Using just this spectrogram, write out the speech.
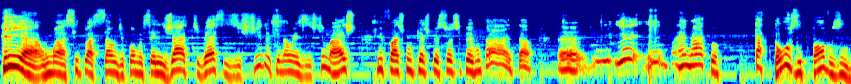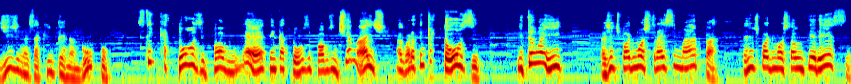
cria uma situação de como se ele já tivesse existido e que não existe mais, e faz com que as pessoas se perguntem: ah, então, é, e, e, Renato, 14 povos indígenas aqui em Pernambuco? Você tem 14 povos? É, tem 14 povos. Não tinha mais. Agora tem 14. Então aí, a gente pode mostrar esse mapa. A gente pode mostrar o interesse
